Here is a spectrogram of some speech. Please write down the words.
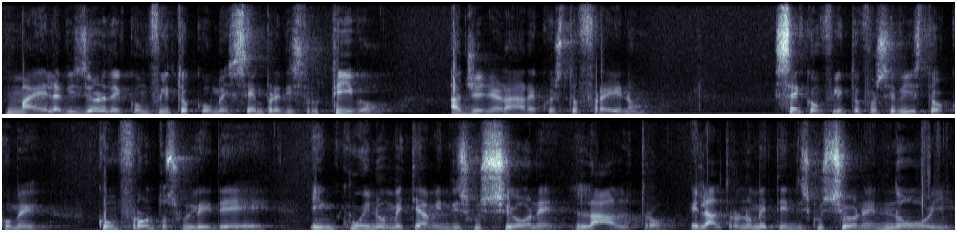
ma è la visione del conflitto come sempre distruttivo a generare questo freno. Se il conflitto fosse visto come confronto sulle idee, in cui non mettiamo in discussione l'altro e l'altro non mette in discussione noi,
